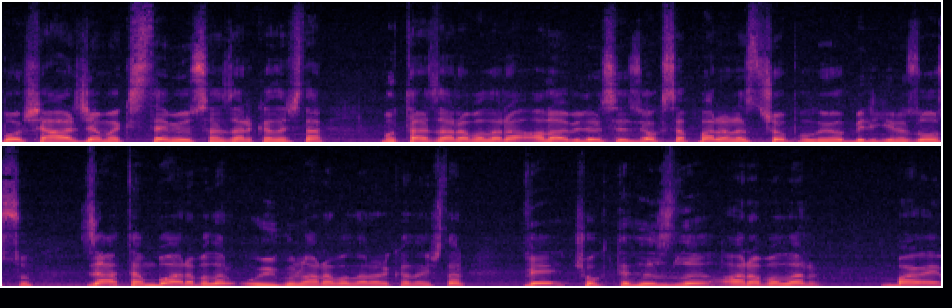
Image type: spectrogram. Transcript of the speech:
boşa harcamak istemiyorsanız arkadaşlar bu tarz arabaları alabilirsiniz. Yoksa paranız çöp oluyor. Bilginiz olsun. Zaten bu arabalar uygun arabalar arkadaşlar. Ve çok da hızlı arabalar. Ba-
